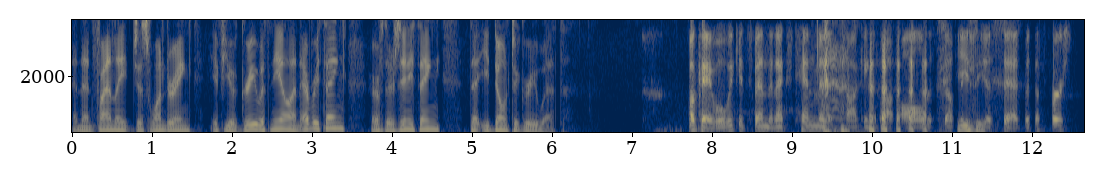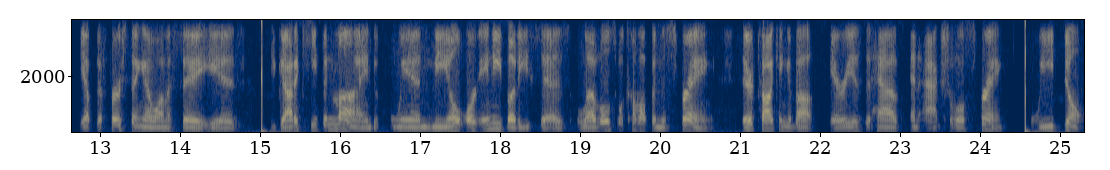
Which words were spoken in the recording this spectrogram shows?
And then finally, just wondering if you agree with Neal on everything or if there's anything that you don't agree with. Okay, well, we could spend the next 10 minutes talking about all the stuff that Easy. you just said. But the first, yep, the first thing I want to say is you got to keep in mind when Neal or anybody says levels will come up in the spring, they're talking about areas that have an actual spring. We don't.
